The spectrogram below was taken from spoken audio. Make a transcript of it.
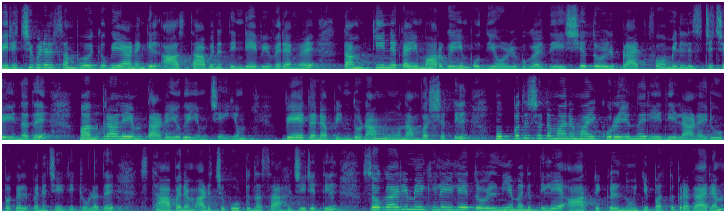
പിരിച്ചുവിടൽ സംഭവിക്കുകയാണെങ്കിൽ ആ സ്ഥാപനത്തിന്റെ വിവരങ്ങൾ തംകീന് കൈമാറുകയും പുതിയ ഒഴിവുകൾ ദേശീയ തൊഴിൽ പ്ലാറ്റ്ഫോമിൽ ലിസ്റ്റ് ചെയ്യുന്നത് മന്ത്രാലയം തടയുകയും ചെയ്യും. വേതന പിന്തുണ മൂന്നാം വർഷത്തിൽ മുപ്പത് ശതമാനമായി കുറയുന്ന രീതിയിലാണ് രൂപകൽപ്പന ചെയ്തിട്ടുള്ളത്. സ്ഥാപനം അടച്ചുപൂട്ടുന്ന സാഹചര്യത്തിൽ സ്വകാര്യ മേഖലയിലെ തൊഴിൽ നിയമനത്തിലെ ആർട്ടിക്കിൾ നൂറ്റി പത്ത് പ്രകാരം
